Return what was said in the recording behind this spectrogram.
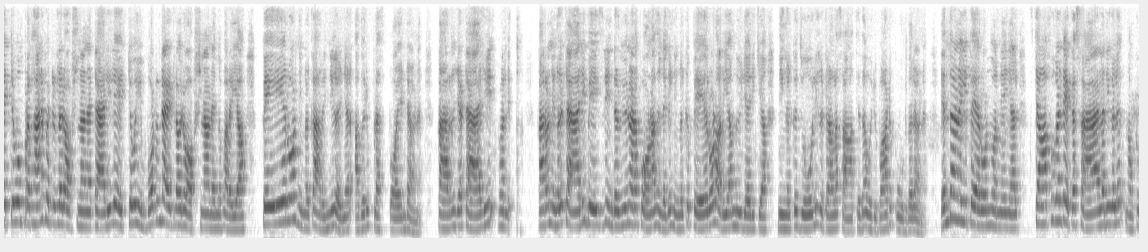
ഏറ്റവും പ്രധാനപ്പെട്ടുള്ള ഒരു ഓപ്ഷനാണ്. ടാലിയിലെ ഏറ്റവും ഇമ്പോർട്ടന്റ് ആയിട്ടുള്ള ഒരു ഓപ്ഷനാണ് എന്ന് പറയാം. പേറോൾ നിങ്ങൾക്ക് അറിഞ്ഞു കഴിഞ്ഞാൽ അതൊരു പ്ലസ് പോയിന്റ് ആണ്. കാരണം വെച്ചാൽ ടാലി കാരണം നിങ്ങൾ ടാലി ബേസ്ഡ് ഇന്റർവ്യൂവിനാണ് പോകണമെന്നുണ്ടെങ്കിൽ നിങ്ങൾക്ക് പേറോൾ അറിയാമെന്ന് വിചാരിക്കുക. നിങ്ങൾക്ക് ജോലി കിട്ടാനുള്ള സാധ്യത ഒരുപാട് കൂടുതലാണ്. എന്താണ് ഈ പേറോൾ എന്ന് പറഞ്ഞു കഴിഞ്ഞാൽ സ്റ്റാഫുകളുടെയൊക്കെ സാലറികൾ നമുക്ക്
